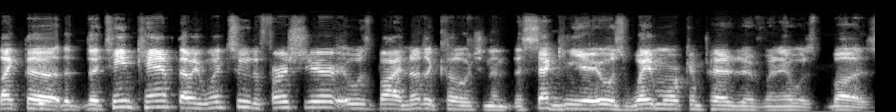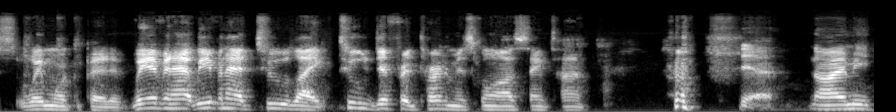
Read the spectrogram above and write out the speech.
Like the, the the team camp that we went to the first year, it was by another coach, and then the second year it was way more competitive when it was Buzz. Way more competitive. We even had we even had two like two different tournaments going on at the same time. Yeah. No, I mean,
